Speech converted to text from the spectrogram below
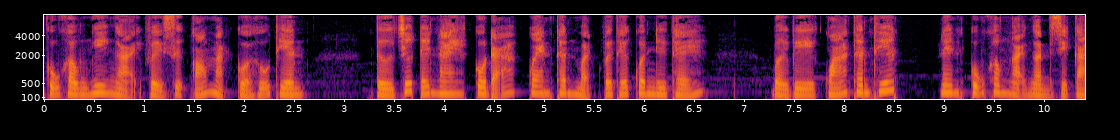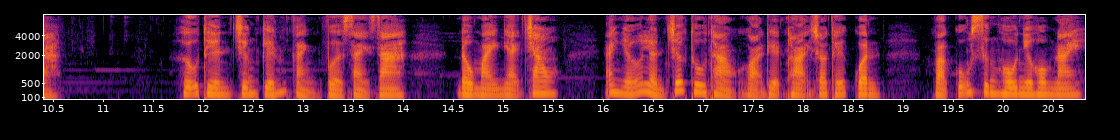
cũng không nghi ngại về sự có mặt của Hữu Thiên. Từ trước đến nay cô đã quen thân mật với Thế Quân như thế. Bởi vì quá thân thiết nên cũng không ngại ngần gì cả. Hữu Thiên chứng kiến cảnh vừa xảy ra, đầu mày nhẹ trao. Anh nhớ lần trước Thu Thảo gọi điện thoại cho Thế Quân và cũng xưng hô như hôm nay.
